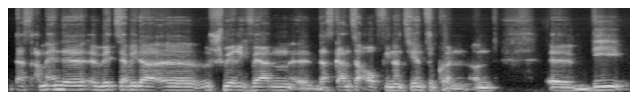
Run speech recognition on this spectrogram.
das am Ende wird es ja wieder äh, schwierig werden, äh, das Ganze auch finanzieren zu können. Und äh, die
